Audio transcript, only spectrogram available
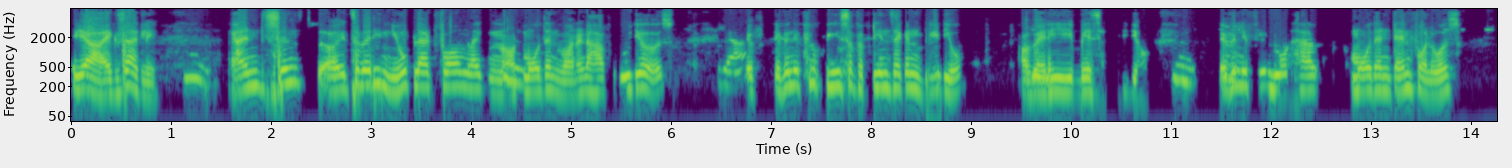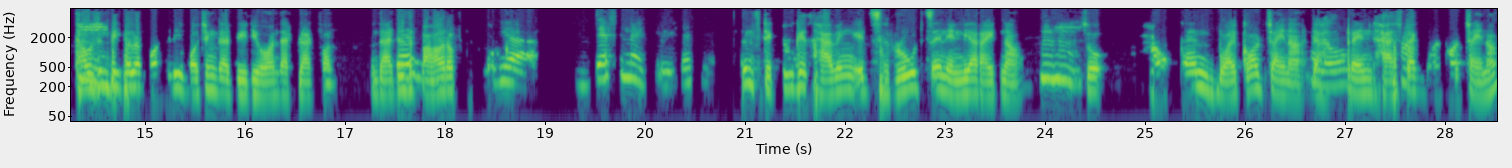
Yeah, exactly. Hmm. And since uh, it's a very new platform, like not Hmm. more than one and a half, two years, yeah if even if you piece a 15 second video, a Hmm. very basic video, Hmm. even if you don't have more than 10 followers, Hmm. thousand people are already watching that video on that platform. That is the power of yeah definitely definitely Since TikTok is having its roots in India right now, hmm so how can boycott China, the hello trend huh. hashtag boycott China,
